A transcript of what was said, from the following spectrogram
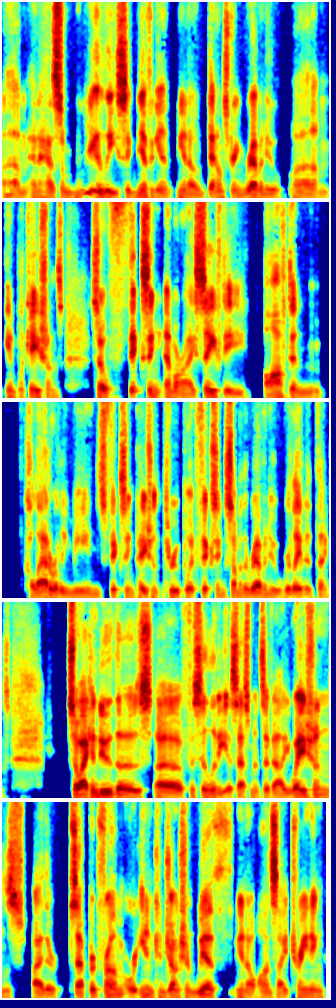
um, and has some really significant you know downstream revenue um, implications so fixing mri safety often collaterally means fixing patient throughput fixing some of the revenue related things so I can do those uh, facility assessments evaluations either separate from or in conjunction with, you know, on-site training.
